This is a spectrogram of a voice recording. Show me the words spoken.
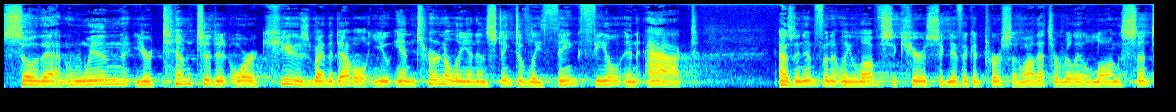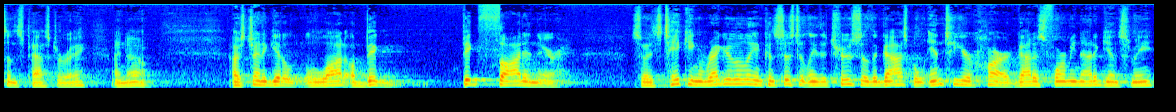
so that when you're tempted or accused by the devil, you internally and instinctively think, feel, and act as an infinitely loved, secure, significant person. Wow, that's a really long sentence, Pastor Ray. I know. I was trying to get a, lot, a big, big thought in there. So it's taking regularly and consistently the truths of the gospel into your heart. God is for me, not against me.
